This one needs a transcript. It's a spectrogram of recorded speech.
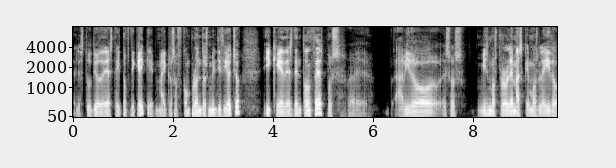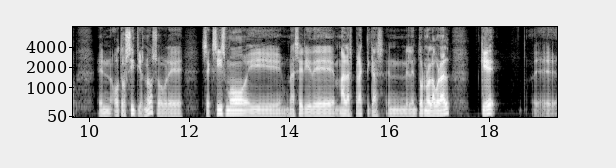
el estudio de State of Decay que Microsoft compró en 2018 y que desde entonces pues eh, ha habido esos mismos problemas que hemos leído en otros sitios, ¿no? Sobre sexismo y una serie de malas prácticas en el entorno laboral que eh,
